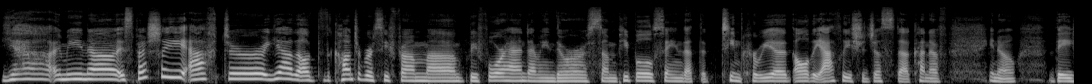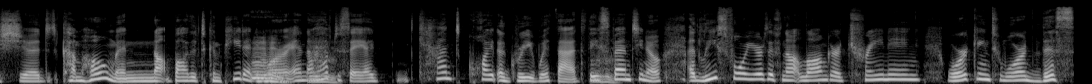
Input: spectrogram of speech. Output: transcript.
Yeah, I mean, uh, especially after yeah the, the controversy from uh, beforehand. I mean, there were some people saying that the Team Korea, all the athletes should just uh, kind of, you know, they should come home and not bother to compete anymore. And I have to say, I can't quite agree with that. They spent, you know, at least four years, if not longer, training, working toward this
